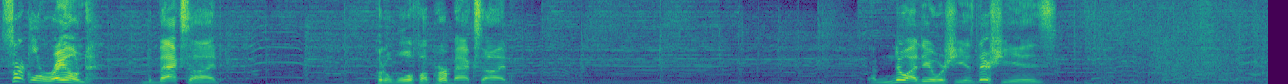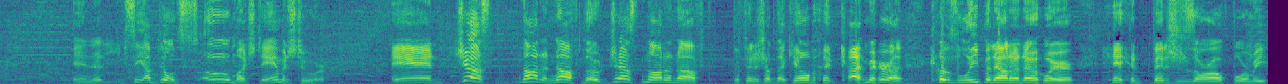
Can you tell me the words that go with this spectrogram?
circle around the backside. put a wolf up her backside. I have no idea where she is. There she is. And uh, you see, I'm doing so much damage to her. And just not enough, though. Just not enough to finish up that kill. But Khaimera comes leaping out of nowhere and finishes her off for me.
